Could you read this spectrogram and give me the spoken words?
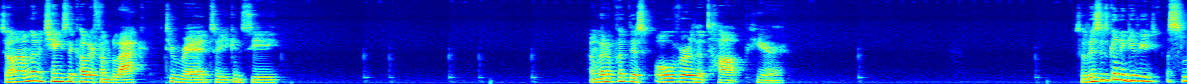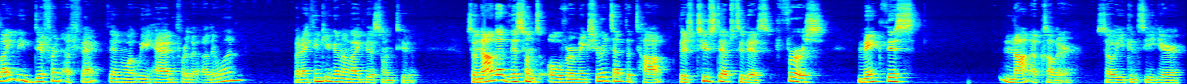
So I'm gonna change the color from black to red so you can see. I'm gonna put this over the top here. So this is going to give you a slightly different effect than what we had for the other one, but I think you're going to like this one too. So now that this one's over, make sure it's at the top. There's two steps to this. First, make this not a color. So you can see here,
